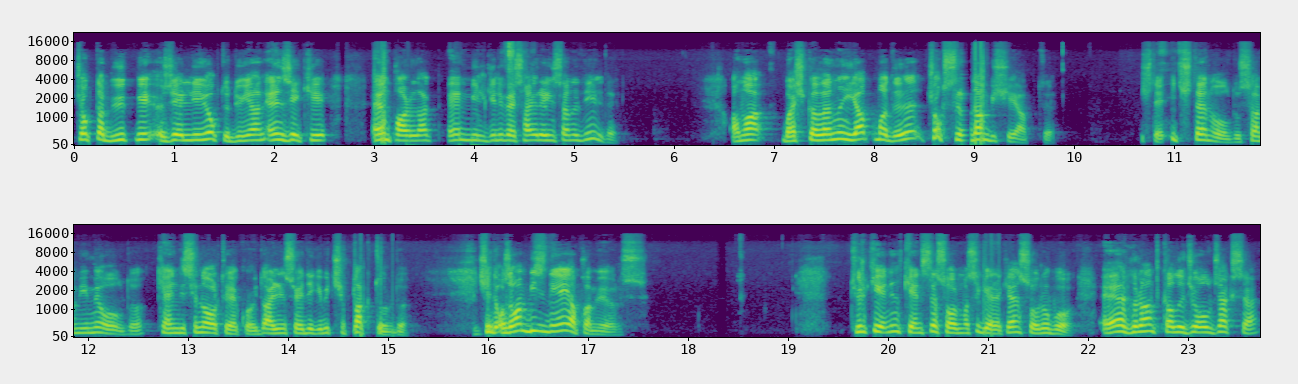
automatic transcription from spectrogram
Çok da büyük bir özelliği yoktu. Dünyanın en zeki, en parlak, en bilgili vesaire insanı değildi. Ama başkalarının yapmadığı çok sıradan bir şey yaptı. İşte içten oldu, samimi oldu, kendisini ortaya koydu. Ali'nin söylediği gibi çıplak durdu. Şimdi o zaman biz niye yapamıyoruz? Türkiye'nin kendisine sorması gereken soru bu. Eğer Hrant kalıcı olacaksa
